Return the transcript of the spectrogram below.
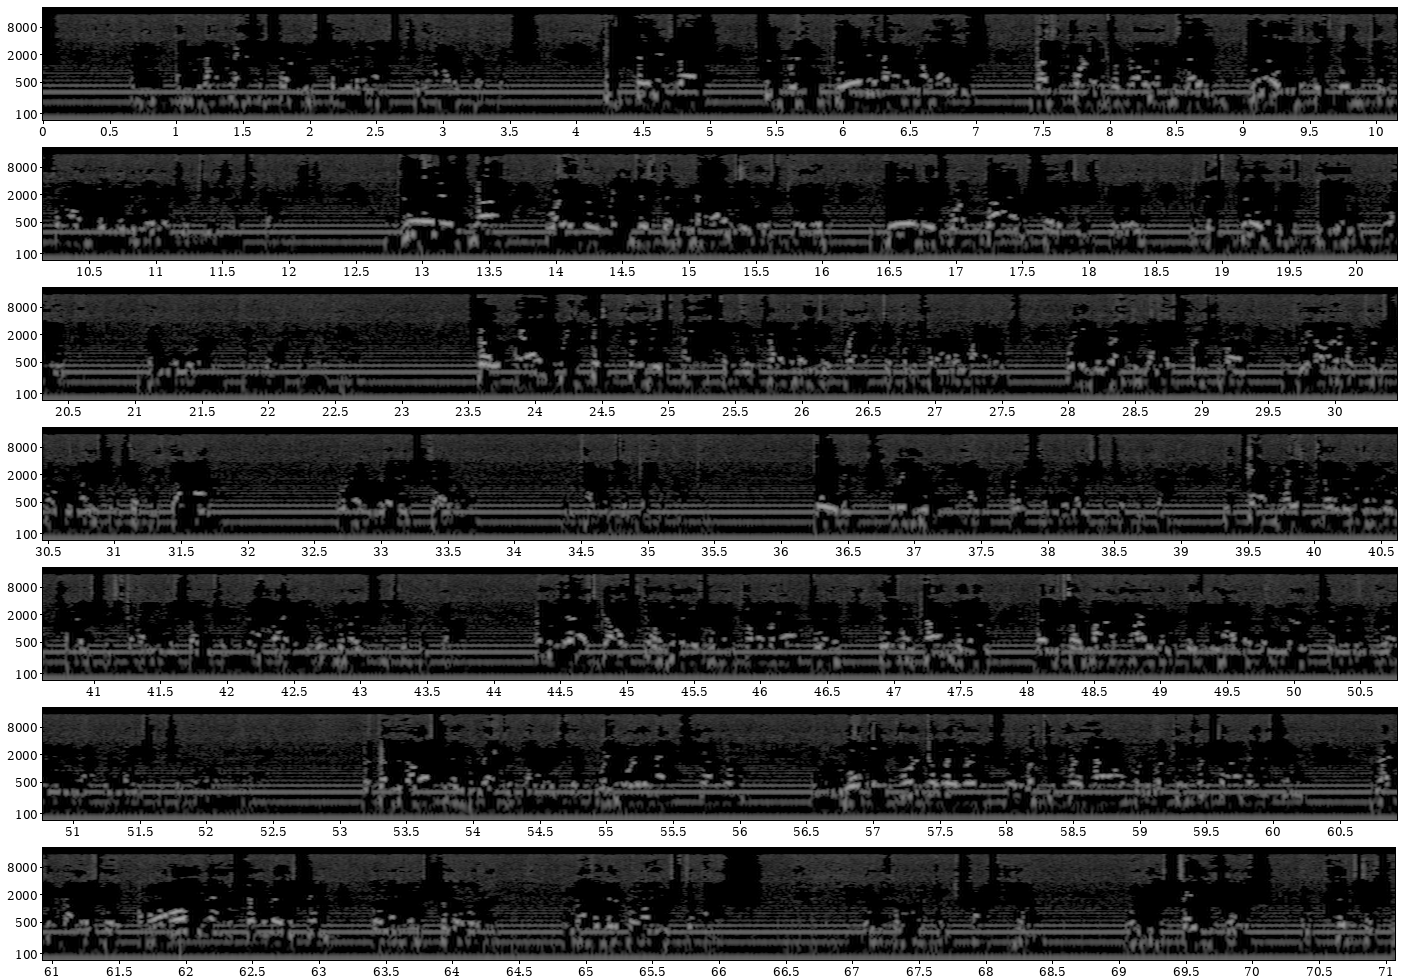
and, and not necessarily saving us to our purpose. He saves us to bring good in our that's part of the Romans say, good is being conformed to the image of Jesus Christ. Good is not whatever we just imagine is good. Good is what God says is good, because good is being right. in the world. So as humble, but it's a lot harder if you haven't been nurtured and grown in that relationship. But then we also need to recognize that when we're in that struggle, looking for deliverance, we're looking for help, we're looking for salvation, recognize that all that salvation belongs to the Lord. None of it belongs to us. And so we can trust Him when He saves us and puts us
